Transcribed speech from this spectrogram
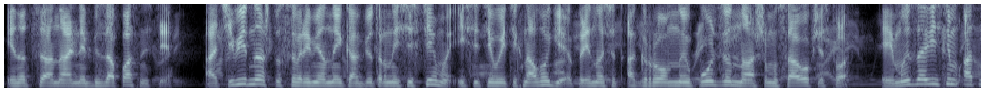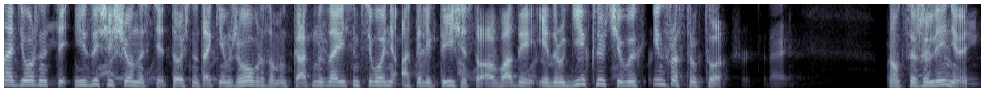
и национальной безопасности. Очевидно, что современные компьютерные системы и сетевые технологии приносят огромную пользу нашему сообществу. И мы зависим от надежности и защищенности точно таким же образом, как мы зависим сегодня от электричества, воды и других ключевых инфраструктур. Но, к сожалению,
